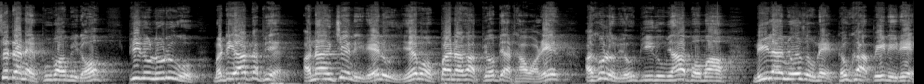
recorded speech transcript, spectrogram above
စစ်တပ်နဲ့ပူးပေါင်းပြီးတော့ပြည်သူလူထုကိုမတရားသဖြင့်အနိုင်ကျင့်နေတယ်လို့ရဲဘော်ပန်နာကပြောပြထားပါတယ်။အခုလိုမျိုးပြည်သူများအပေါ်မှာနီလန်းမျိုးစုံနဲ့ဒုက္ခပေးနေတဲ့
